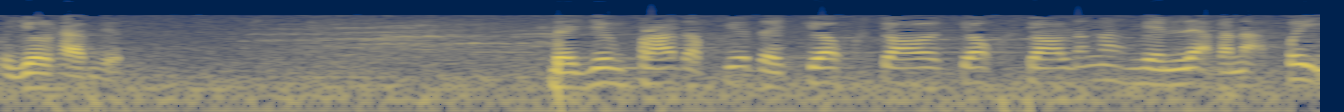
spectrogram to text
បញ្យលថែមទៀតដែលយើងប្រើតែពាក្យតែជាប់ខ្យល់ជាប់ខ្យល់ហ្នឹងមានលក្ខណៈពីរ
